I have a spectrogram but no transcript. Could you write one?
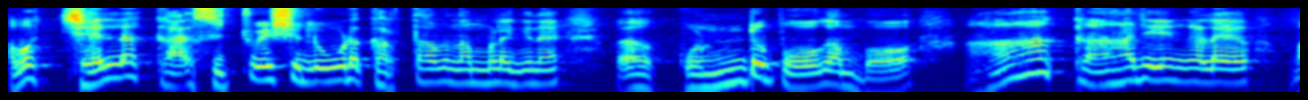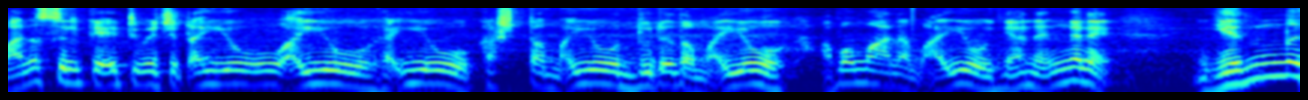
അപ്പോൾ ചില സിറ്റുവേഷനിലൂടെ കർത്താവ് നമ്മളിങ്ങനെ കൊണ്ടുപോകുമ്പോൾ ആ കാര്യങ്ങളെ മനസ്സിൽ കയറ്റി വെച്ചിട്ട് അയ്യോ അയ്യോ അയ്യോ കഷ്ടം അയ്യോ ദുരിതം അയ്യോ അപമാനം അയ്യോ ഞാൻ എങ്ങനെ? എന്ന്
